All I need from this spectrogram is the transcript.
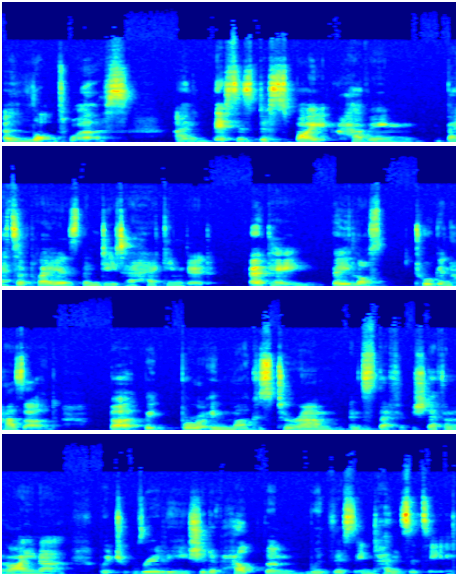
a lot worse. And this is despite having better players than Dieter Hecking did. Okay, they lost Torgen Hazard, but they brought in Marcus Thuram and Steph- Stefan Leiner, which really should have helped them with this intensity.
